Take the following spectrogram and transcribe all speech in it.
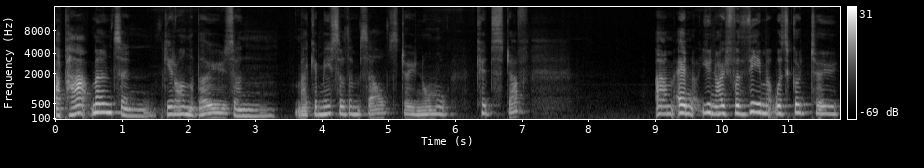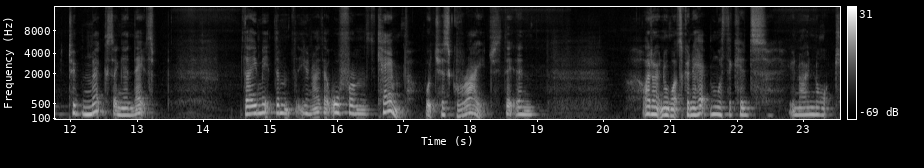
apartments and get on the booze and make a mess of themselves, do normal kids stuff. Um, and you know, for them it was good to to mixing, and that's they met them. You know, they're all from camp, which is great. And I don't know what's going to happen with the kids. You know, not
